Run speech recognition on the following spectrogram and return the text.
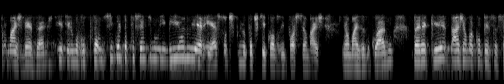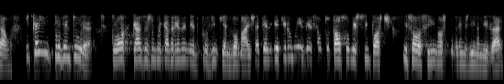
por mais de 10 anos devia ter uma redução de 50% no IMI ou no IRS, estou disponível para discutir qual dos impostos é o mais, é o mais adequado, para que haja uma compensação. E quem, porventura, coloque casas no mercado de arrendamento por 20 anos ou mais, até devia ter uma isenção total sobre estes impostos. E só assim nós poderemos dinamizar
